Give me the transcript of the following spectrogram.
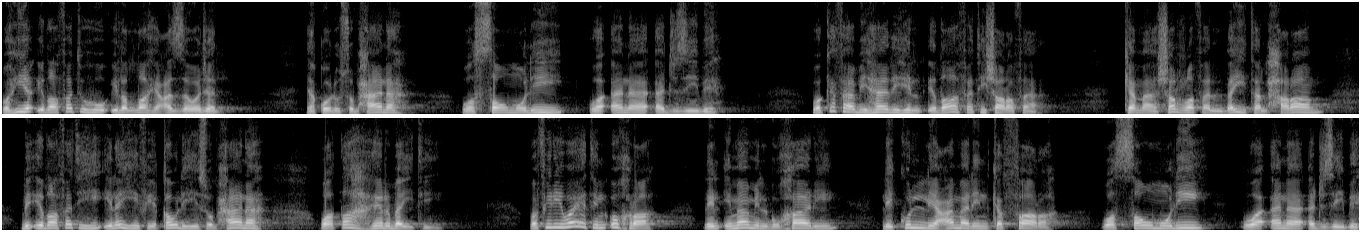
وهي إضافته إلى الله عز وجل. يقول سبحانه: "والصوم لي وأنا أجزي به". وكفى بهذه الإضافة شرفا، كما شرف البيت الحرام بإضافته إليه في قوله سبحانه: "وطهر بيتي". وفي رواية أخرى للإمام البخاري لكل عمل كفارة والصوم لي وأنا أجزي به.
